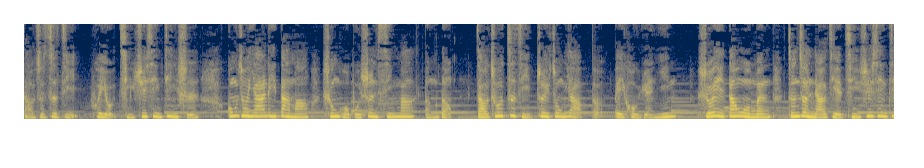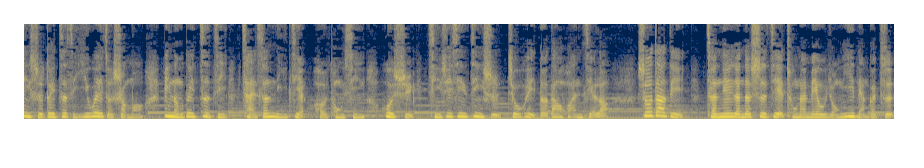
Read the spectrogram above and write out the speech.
导致自己会有情绪性进食？工作压力大吗？生活不顺心吗？等等，找出自己最重要的背后原因。所以，当我们真正了解情绪性进食对自己意味着什么，并能对自己产生理解和同情，或许情绪性进食就会得到缓解了。说到底，成年人的世界从来没有容易两个字，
